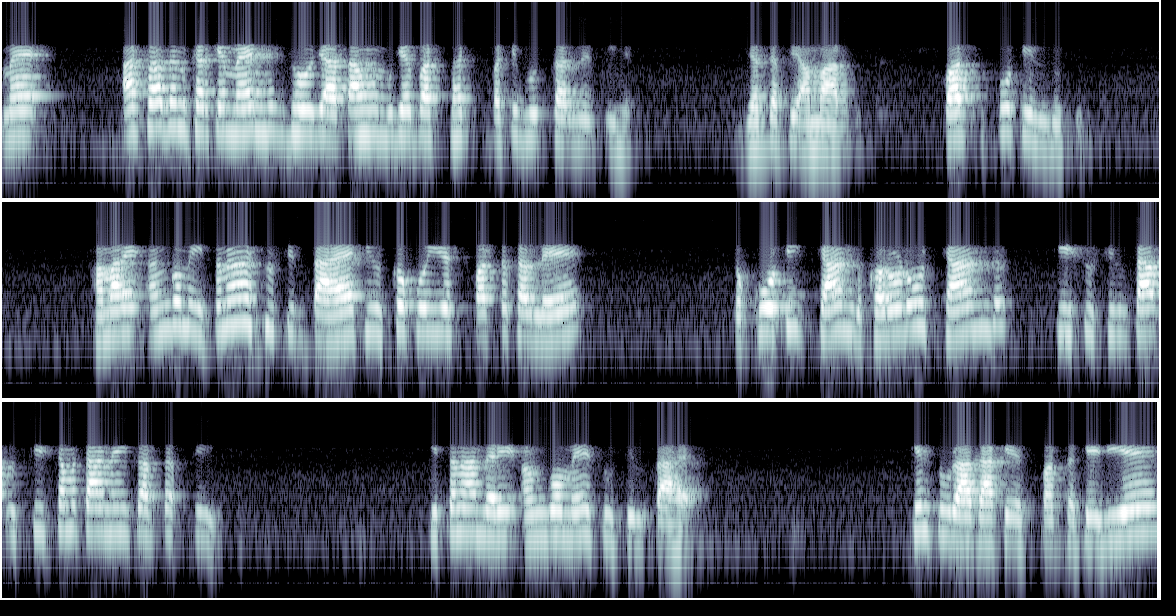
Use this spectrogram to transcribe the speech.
मैं आस्वादन करके मैं मुग्ध हो जाता हूँ, मुझे बस बसीभूत कर देती है। यद्यपि हमार स्पर्श कोटिन दूषित हमारे अंगों में इतना सुशीलता है कि उसको कोई स्पर्श कर ले तो कोटि चाँद, करोड़ों चाँद की सुशीलता, उसकी क्षमता नहीं कर सकती। कितना मेरे अंगों में सुशीलता है। किंतु राधा के स्पर्श के लिए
